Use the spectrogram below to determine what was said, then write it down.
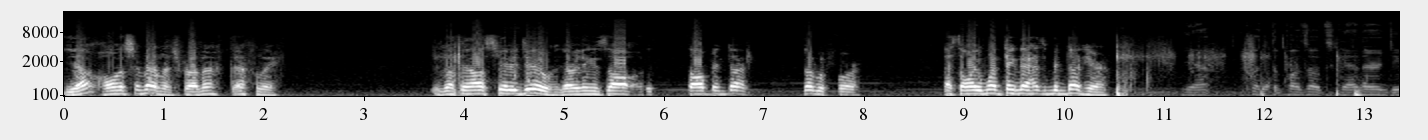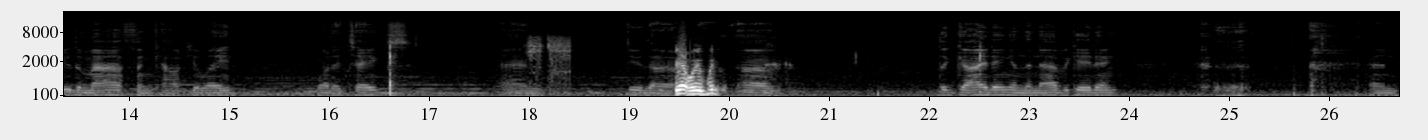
Yeah, wholeness and reverence, brother. Definitely. There's nothing else here to do. Everything is all it's all been done. Done before. That's the only one thing that hasn't been done here. Yeah. Put the puzzle together, do the math, and calculate what it takes, and do the Yeah, we, we uh, the guiding and the navigating, and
